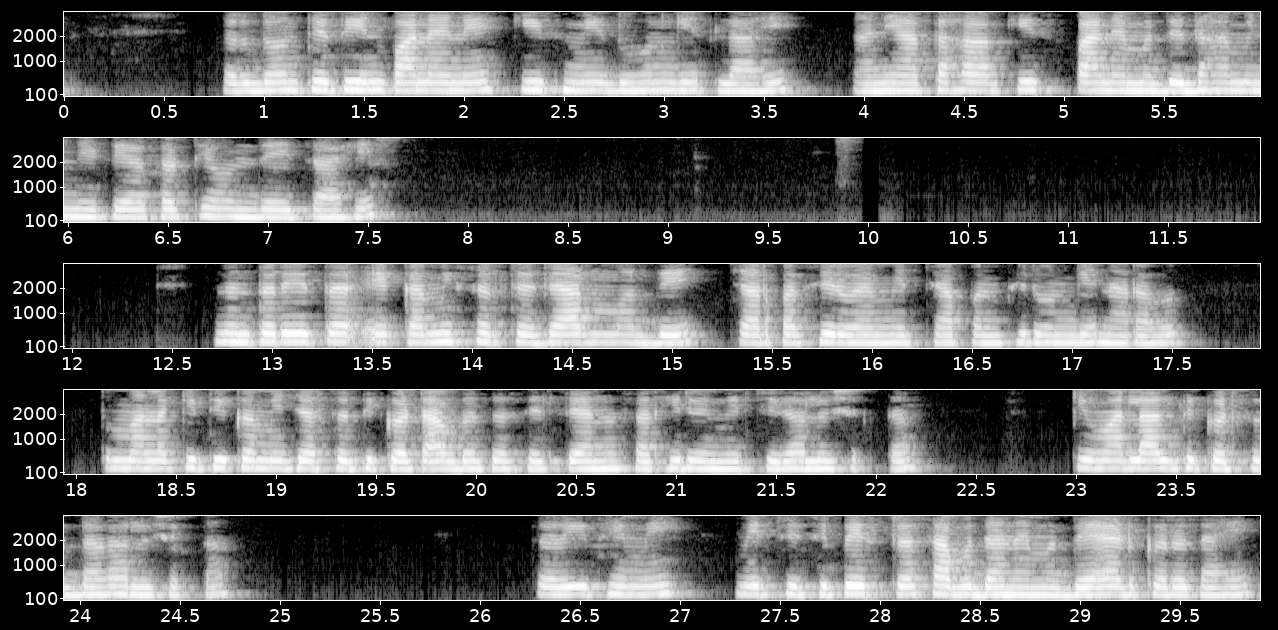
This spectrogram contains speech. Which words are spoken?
तर दोन ते तीन पाण्याने किस मी धुवून घेतला आहे. आणि आता हा किस पाण्यामध्ये दहा मिनिटे असा ठेवून द्यायचा आहे. नंतर येतं एका मिक्सरच्या जारमध्ये चार पाच हिरव्या मिरच्या आपण फिरवून घेणार आहोत. तुम्हाला किती कमी जास्त तिखट आवडत असेल त्यानुसार हिरवी मिरची घालू शकता किंवा लाल तिखटसुद्धा घालू शकता. तर इथे मी मिरचीची पेस्ट साबुदाण्यामध्ये ॲड करत आहे.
